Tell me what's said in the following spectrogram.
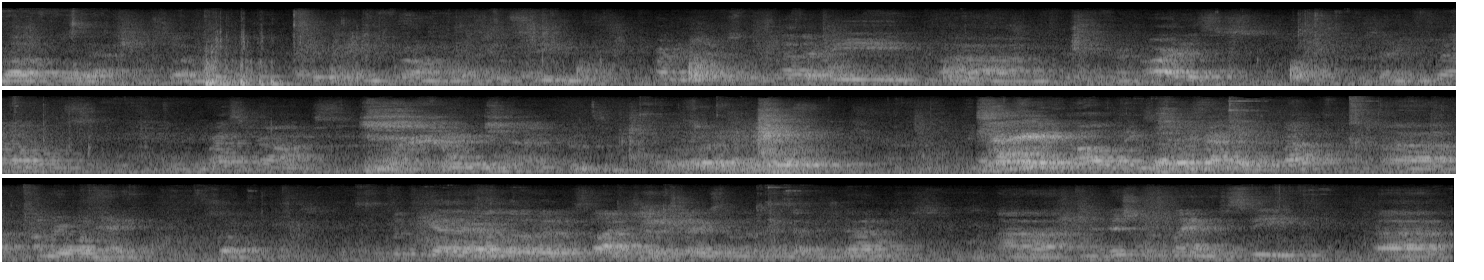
love for that. So everything from, as you'll see, partnerships with Leatherby, um, different artists, presenting films, restaurants, food, sort of all the things that we're passionate about uh, under one heading. So put together a little bit of a slideshow to show you some of the things that we've done. Uh, in addition, plan to see uh,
